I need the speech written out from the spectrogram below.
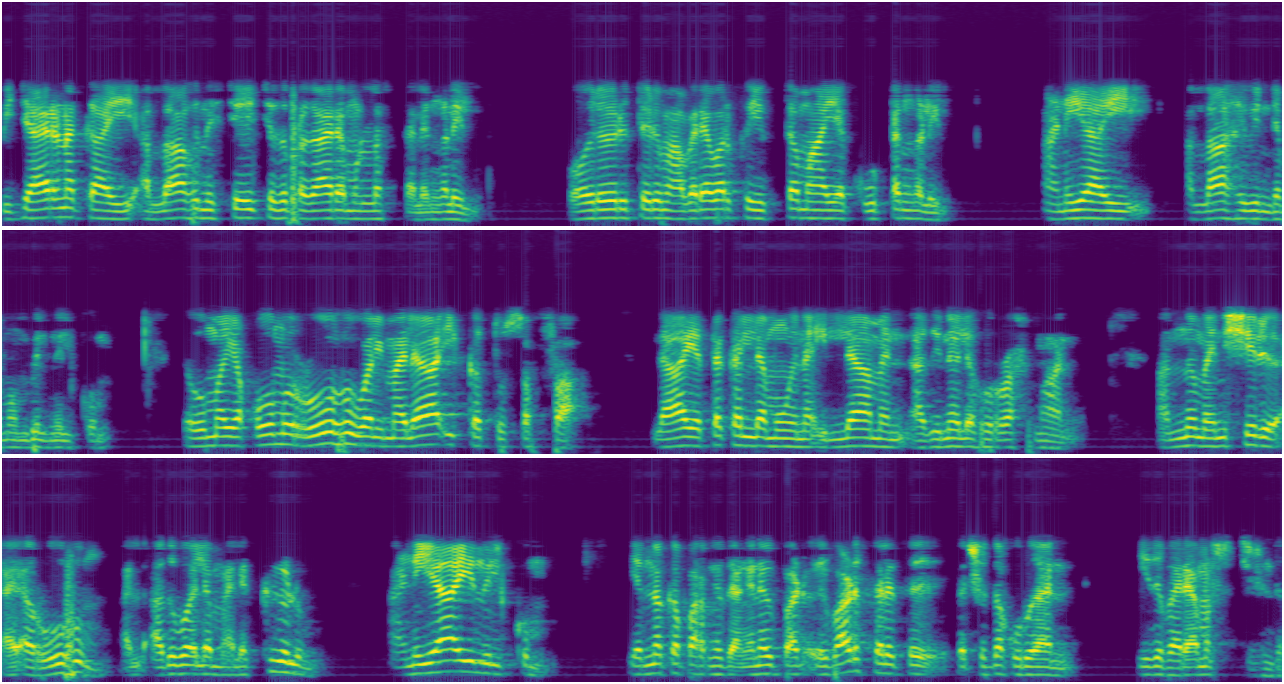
വിചാരണക്കായി അള്ളാഹു നിശ്ചയിച്ചത് പ്രകാരമുള്ള സ്ഥലങ്ങളിൽ ഓരോരുത്തരും അവരവർക്ക് യുക്തമായ കൂട്ടങ്ങളിൽ അണിയായി അള്ളാഹുവിന്റെ മുമ്പിൽ നിൽക്കും. റഹ്മാൻ. അന്ന് മനുഷ്യർ റൂഹും അതുപോലെ മലക്കുകളും അണിയായി നിൽക്കും എന്നൊക്കെ പറഞ്ഞത് അങ്ങനെ ഒരുപാട് ഒരുപാട് സ്ഥലത്ത് പരിശുദ്ധ ഖുർആൻ ഇത് പരാമർശിച്ചിട്ടുണ്ട്.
